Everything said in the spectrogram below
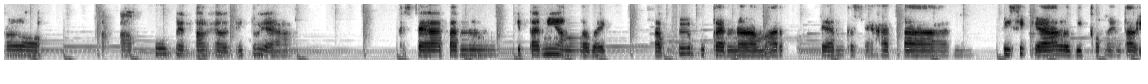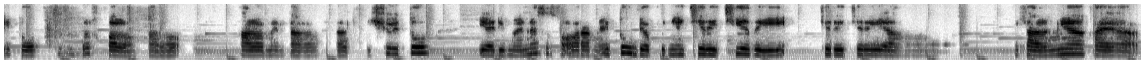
Kalau aku mental health itu ya kesehatan kita nih yang nggak baik tapi bukan dalam artian kesehatan fisik ya lebih ke mental itu. Terus kalau kalau kalau mental health issue itu ya di mana seseorang itu udah punya ciri-ciri ciri-ciri yang misalnya kayak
